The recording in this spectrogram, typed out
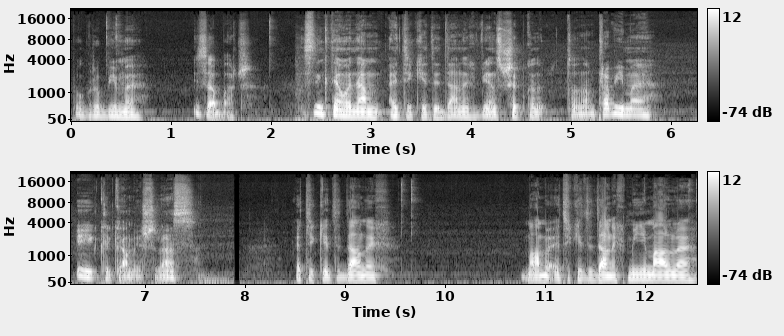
Pogrubimy i zobacz. Zniknęły nam etykiety danych, więc szybko to naprawimy i klikamy jeszcze raz. Etykiety danych. Mamy etykiety danych minimalne.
